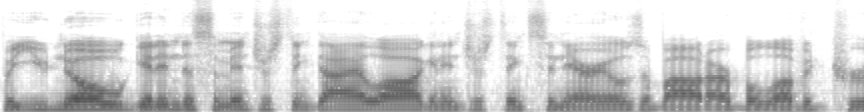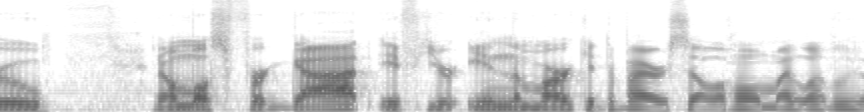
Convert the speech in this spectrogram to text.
but you know we'll get into some interesting dialogue and interesting scenarios about our beloved crew and almost forgot if you're in the market to buy or sell a home, my lovely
